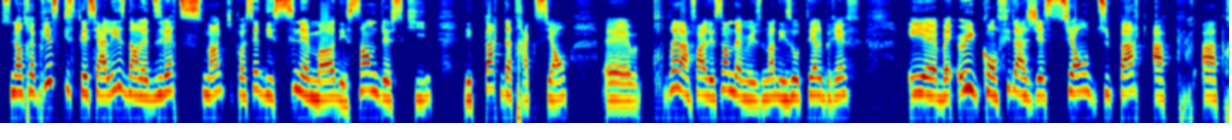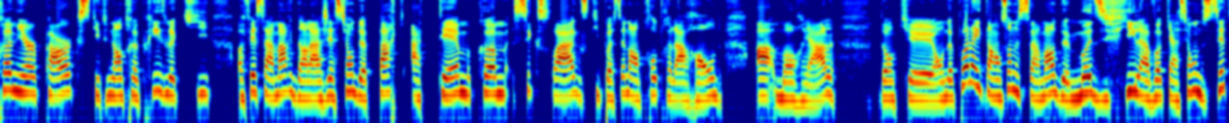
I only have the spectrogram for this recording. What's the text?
C'est une entreprise qui spécialise dans le divertissement, qui possède des cinémas, des centres de ski, des parcs d'attractions, euh, plein d'affaires, des centres d'amusement, des hôtels, bref. Et euh, ben, eux, ils confient la gestion du parc à, Premier Parks, qui est une entreprise qui a fait sa marque dans la gestion de parcs à thème comme Six Flags, qui possède entre autres la Ronde à Montréal. Donc, euh, on n'a pas l'intention nécessairement de modifier la vocation du site,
